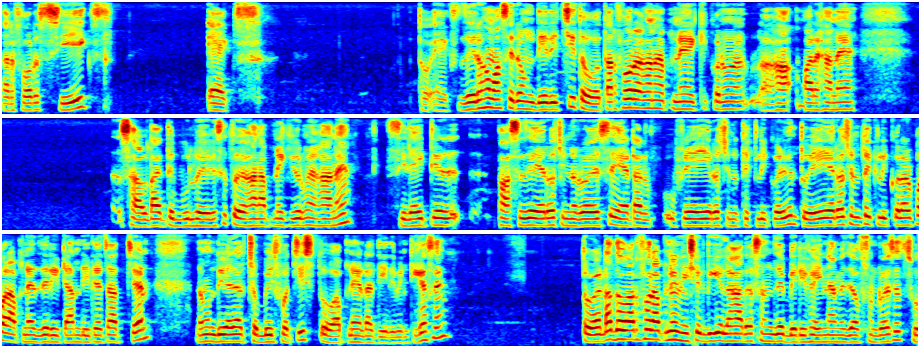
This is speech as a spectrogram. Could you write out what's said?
তারপর সিক্স, এক্স। তো এক্স যেরকম আছে এরকম দিয়ে দিচ্ছি। তো তারপর এখানে আপনি কী করবেন আমার এখানে সালটাতে ভুল হয়ে গেছে। তো এখানে আপনি কী করবেন, এখানে সিলাইটের পাশে যে এরো চিহ্ন রয়েছে, এটার উপরে এরো চিহ্নতে ক্লিক করবেন। তো এই এরো চিহ্নতে ক্লিক করার পর আপনি যে রিটার্ন দিতে চাচ্ছেন, যেমন দুই হাজার চব্বিশ পঁচিশ, তো আপনি এটা দিয়ে দেবেন, ঠিক আছে? তো এটা দেওয়ার পর আপনি নিচের দিকে লেখা দেখছেন যে ভেরিফাই নামে যে অপশন রয়েছে সো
